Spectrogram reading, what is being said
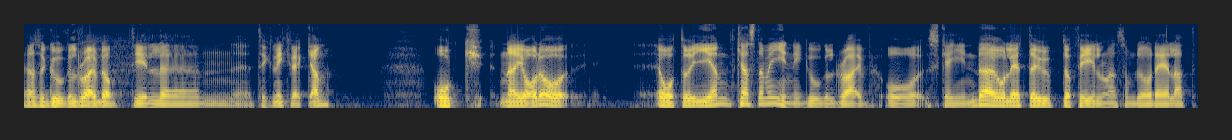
alltså Google Drive då, till eh, Teknikveckan. Och när jag då återigen kastar mig in i Google Drive och ska in där och leta upp de filerna som du har delat.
